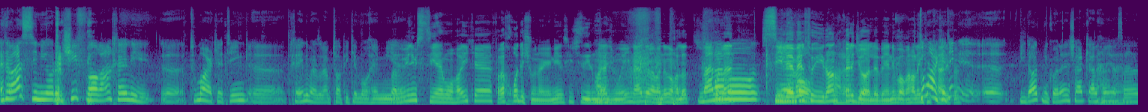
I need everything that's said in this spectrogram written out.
اتفاقا senior و chief واقعا خیلی تو marketing خیلی بنظرم topic مهمیه و می‌بینیم CMO هایی که فقط خودشونن یعنی هیچ زیر آره. مجموعه ای ندارن و حالا و سی. لول تو ایران آره. خیلی جالبه یعنی واقعا حالا تو اینکه marketing بیداد می‌کنه شاید کلمه آره. مثلا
